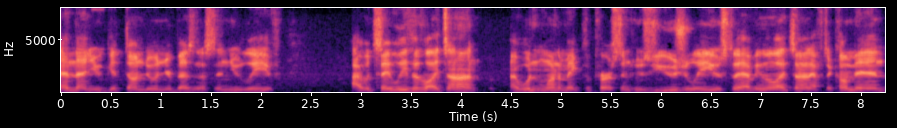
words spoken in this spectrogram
and then you get done doing your business and you leave, I would say leave the lights on. I wouldn't want to make the person who's usually used to having the lights on have to come in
